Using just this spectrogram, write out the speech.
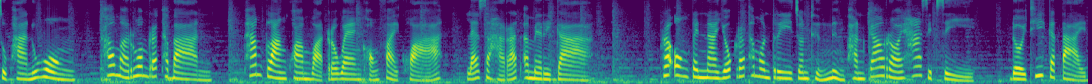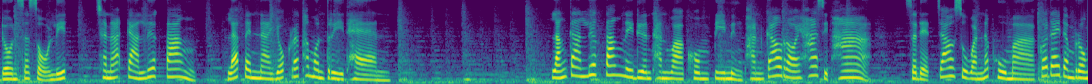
สุภานุวงศ์เข้ามาร่วมรัฐบาล ท่ามกลางความหวาดระแวงของฝ่ายขวา และสหรัฐอเมริกา พระองค์เป็นนายกรัฐมนตรีจนถึง 1954 โดยที่กระต่ายโดนสโสลิดชนะการเลือกตั้ง และเป็นนายกรัฐมนตรีแทน หลังการเลือกตั้งในเดือนธันวาคมปี 1955 เสด็จเจ้าสุวรรณภูมาก็ได้ดำรง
